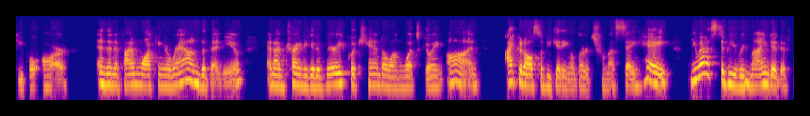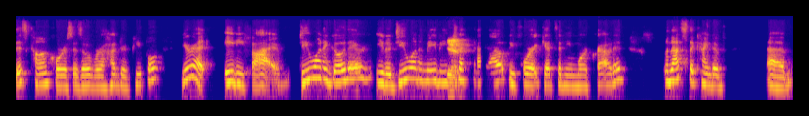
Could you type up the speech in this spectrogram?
people are and then if i'm walking around the venue and I'm trying to get a very quick handle on what's going on, I could also be getting alerts from us saying, hey, you asked to be reminded if this concourse is over 100 people, you're at 85. Do you want to go there? You know, do you want to maybe yeah. check that out before it gets any more crowded? And that's the kind of um,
